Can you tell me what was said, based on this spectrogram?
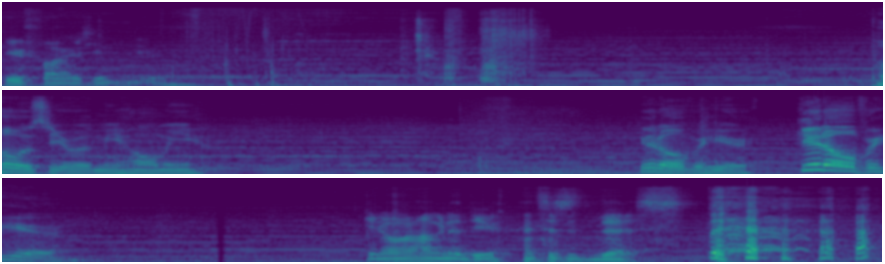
You're far too new. Pose here with me, homie. Get over here. Get over here. You know what I'm gonna do? This is this.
